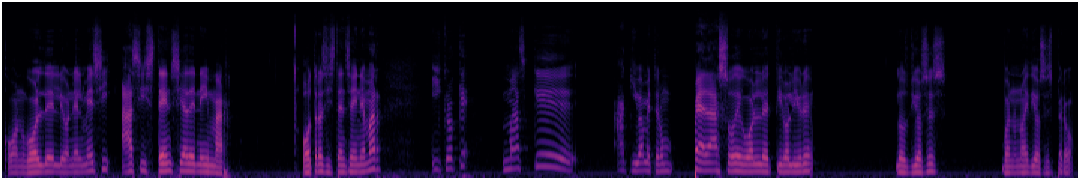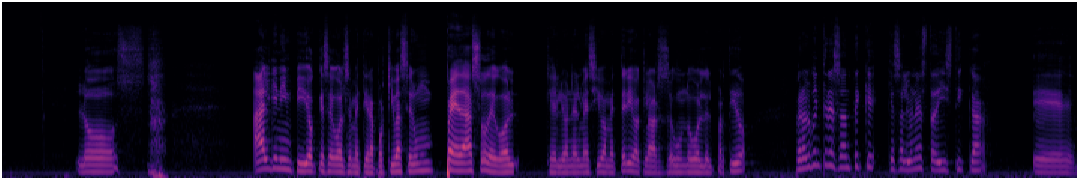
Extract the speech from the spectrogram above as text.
con gol de Lionel Messi, asistencia de Neymar. Otra asistencia de Neymar. Y creo que más que aquí iba a meter un pedazo de gol de tiro libre, los dioses, bueno, no hay dioses, pero los... Alguien impidió que ese gol se metiera porque iba a ser un pedazo de gol que Lionel Messi iba a meter, iba a clavar su segundo gol del partido. Pero algo interesante que, salió una estadística eh,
